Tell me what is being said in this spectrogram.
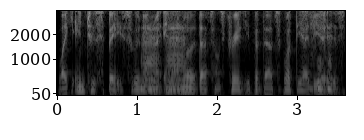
like into space. And, mm-hmm. and I know that that sounds crazy, but that's what the idea is.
